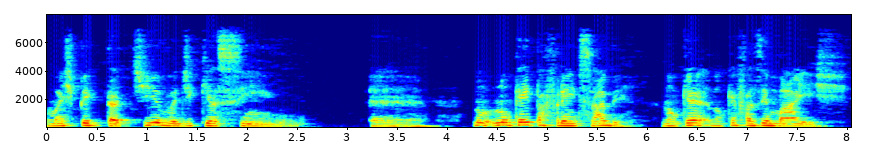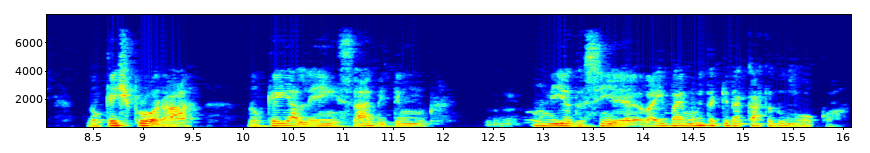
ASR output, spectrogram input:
uma expectativa de que assim é, não, não quer ir para frente, sabe? Não quer, não quer fazer mais não quer explorar, não quer ir além, sabe? Tem um, um medo, assim, é, aí vai muito aqui da carta do louco, ó.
